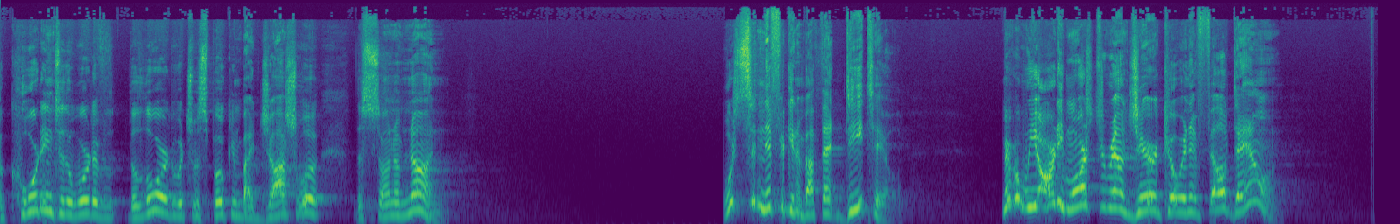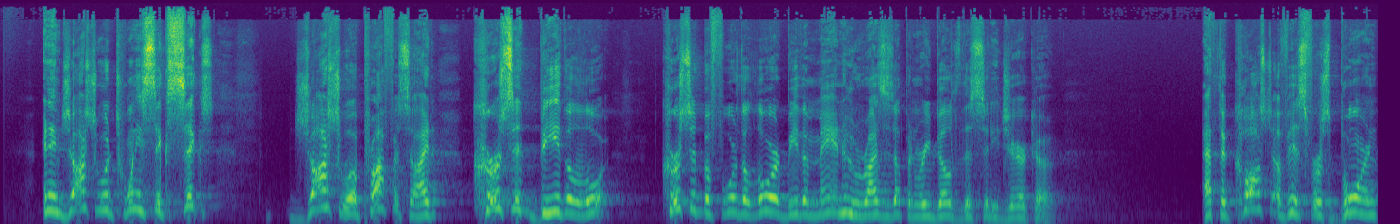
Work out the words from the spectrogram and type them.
according to the word of the Lord, which was spoken by Joshua, the son of Nun. What's significant about that detail? Remember, we already marched around Jericho and it fell down. And in Joshua 26 6, Joshua prophesied, Cursed be the Lord, cursed before the Lord be the man who rises up and rebuilds this city, Jericho. At the cost of his firstborn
